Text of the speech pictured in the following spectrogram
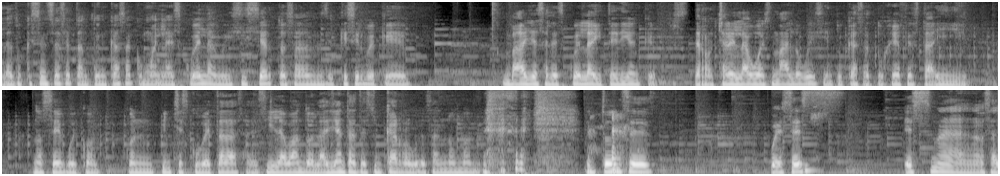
la educación se hace tanto en casa como en la escuela, güey. Sí es cierto, o sea, ¿de qué sirve que vayas a la escuela y te digan que pues, derrochar el agua es malo, güey, si en tu casa tu jefe está ahí no sé, güey, con, con pinches cubetadas así lavando las llantas de su carro, güey, o sea, no mames. Entonces, pues es, es una, o sea,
